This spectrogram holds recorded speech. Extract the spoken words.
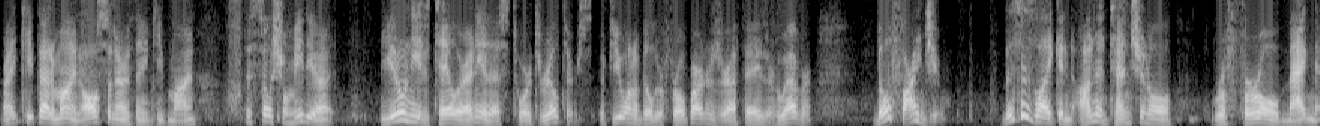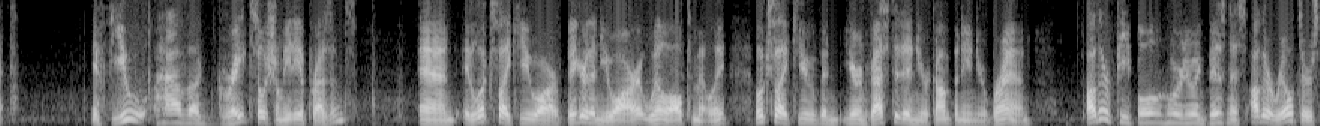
Right? Keep that in mind. Also, another thing to keep in mind this social media, you don't need to tailor any of this towards realtors. If you want to build referral partners or FAs or whoever, they'll find you. This is like an unintentional referral magnet. If you have a great social media presence and it looks like you are bigger than you are, it will ultimately. It looks like you've been you're invested in your company and your brand. Other people who are doing business, other realtors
